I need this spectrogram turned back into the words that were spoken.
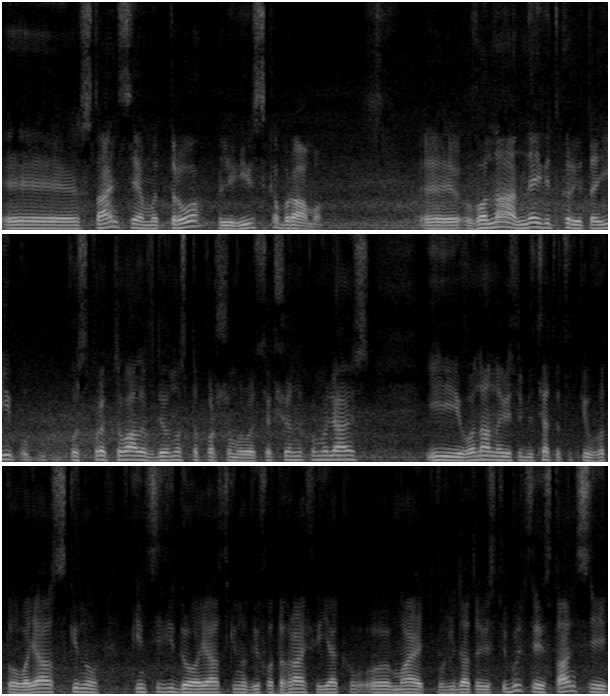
е, станція метро Львівська брама. Е, Вона не відкрита. Її спроектували в 91-му році, якщо я не помиляюсь. І вона на 80% готова. Я скину в кінці відео, я скину дві фотографії, як е, мають виглядати вестибюль цієї станції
